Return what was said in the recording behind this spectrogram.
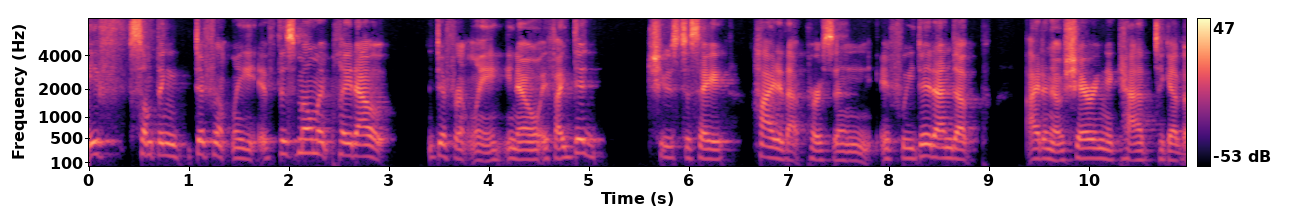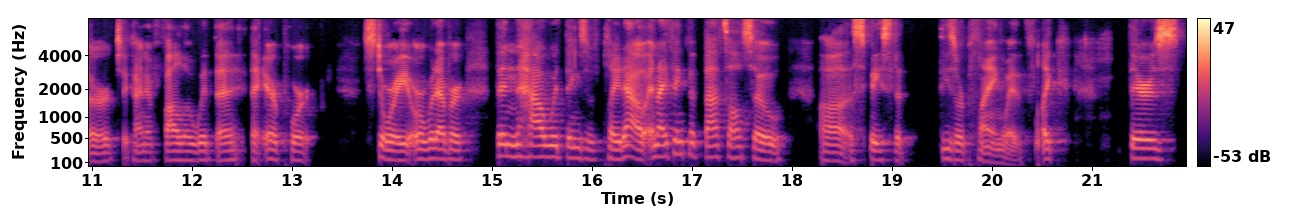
if something differently, if this moment played out differently, you know, if I did choose to say hi to that person, if we did end up, I don't know, sharing a cab together to kind of follow with the the airport story or whatever, then how would things have played out? And I think that that's also uh, a space that these are playing with. Like, there's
